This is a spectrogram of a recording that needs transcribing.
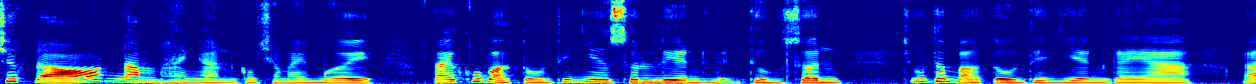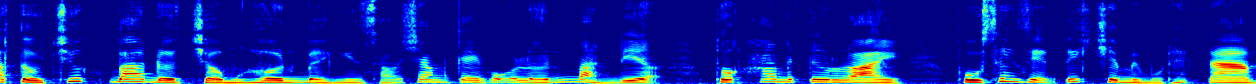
Trước đó, năm 2020, tại khu bảo tồn thiên nhiên Xuân Liên, huyện Thường Xuân, Trung tâm Bảo tồn Thiên nhiên Gaia đã tổ chức 3 đợt trồng hơn 7.600 cây gỗ lớn bản địa thuộc 24 loài, phủ xanh diện tích trên 11 ha.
